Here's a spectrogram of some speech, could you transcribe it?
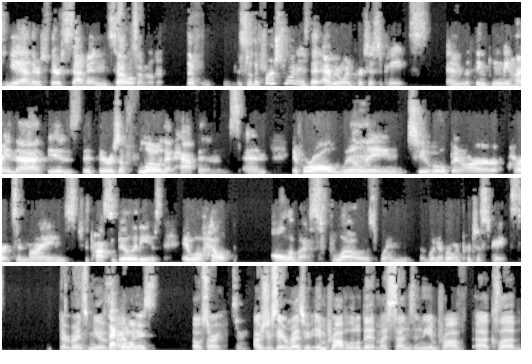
Yeah, there's there's seven. So Seven, seven. Okay. the so the first one is that everyone participates and Hmm. the thinking behind that is that there's a flow that happens and if we're all willing to Hmm. open our hearts and minds to possibilities it will help all of us flows when when everyone participates That reminds me of. second um, one is Oh, sorry. oh, sorry I was just gonna say it reminds me of improv a little bit. My son's in the improv uh, club,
